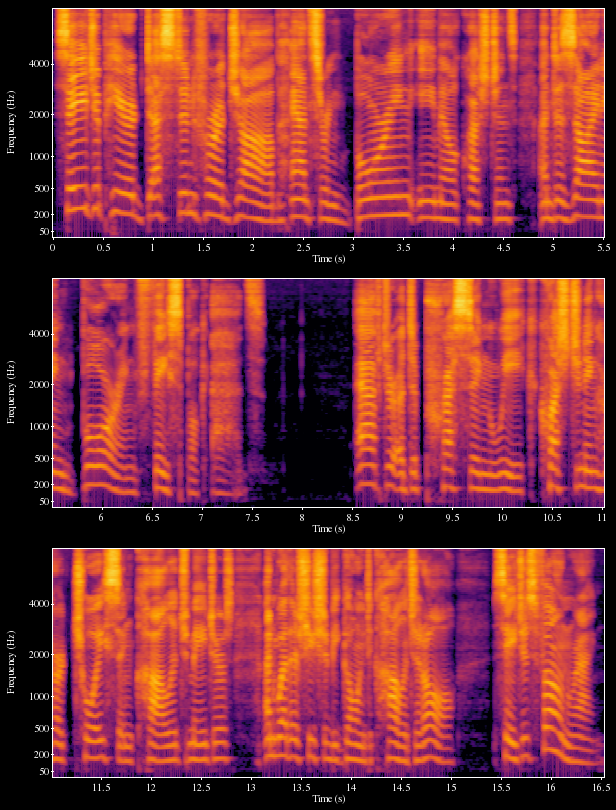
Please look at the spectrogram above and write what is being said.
Sage appeared destined for a job answering boring email questions and designing boring Facebook ads. After a depressing week questioning her choice in college majors and whether she should be going to college at all, Sage's phone rang.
